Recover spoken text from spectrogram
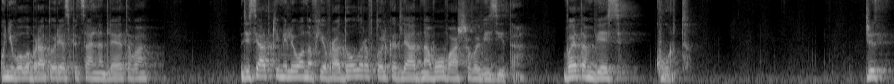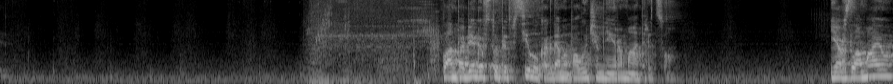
У него лаборатория специально для этого. Десятки миллионов евро-долларов только для одного вашего визита. В этом весь Курт. Джи- План побега вступит в силу, когда мы получим нейроматрицу. Я взломаю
